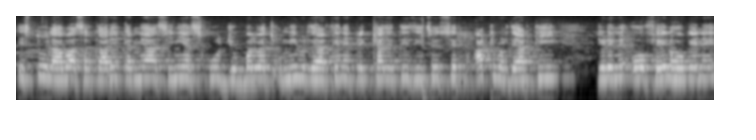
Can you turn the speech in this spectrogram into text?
ਇਸ ਤੋਂ ਇਲਾਵਾ ਸਰਕਾਰੀ ਕੰਨਿਆ ਸੀਨੀਅਰ ਸਕੂਲ ਜੁੱਬਲ ਵਿੱਚ 19 ਵਿਦਿਆਰਥੀਆਂ ਨੇ ਪ੍ਰੀਖਿਆ ਦਿੱਤੀ, ਜਿਸ ਵਿੱਚ ਸਿਰਫ 8 ਵਿਦਿਆਰਥੀ ਜਿਹੜੇ ਨੇ ਉਹ ਫੇਲ ਹੋ ਗਏ ਨੇ।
